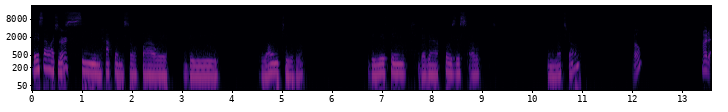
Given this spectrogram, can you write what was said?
based on what Sir? you've seen happen so far with the round table, do you think they're gonna close this out in the next round? Well, I would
